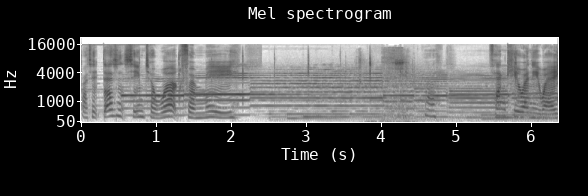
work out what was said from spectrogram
But it doesn't seem to work for me. Hmm. Thank you anyway.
